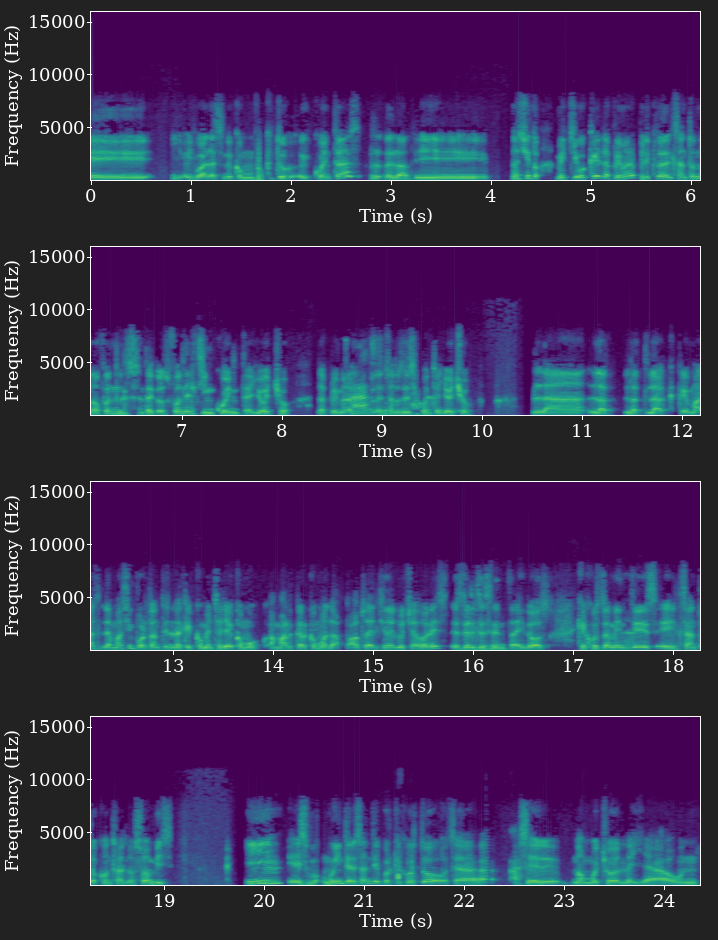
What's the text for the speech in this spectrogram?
eh, igual haciendo como un poquito de cuentas, la de... No es cierto, me equivoqué, la primera película del Santo no fue en el 62, fue en el 58. La primera Ah, película del. Santo es del 58. La, la, la, la que más, la más importante en la que comenzaría como a marcar como la pauta del cine de luchadores es del 62, que justamente Ah. es el Santo contra los zombies. Y es muy interesante porque justo, o sea, hace no mucho leía un,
